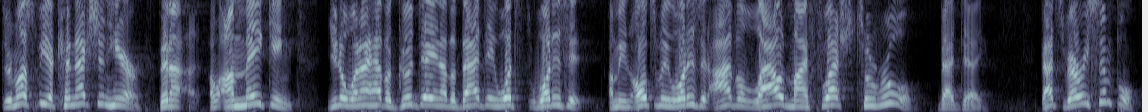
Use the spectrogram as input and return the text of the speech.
there must be a connection here that I, I'm making. You know, when I have a good day and I have a bad day, what's, what is it? I mean, ultimately, what is it? I've allowed my flesh to rule that day. That's very simple.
